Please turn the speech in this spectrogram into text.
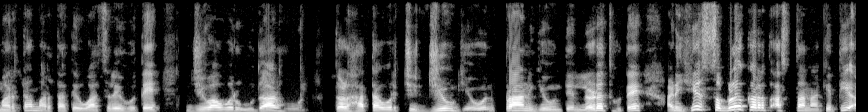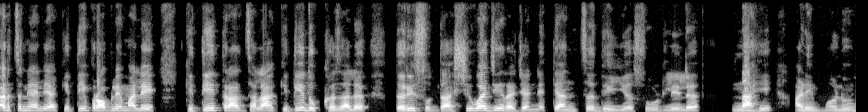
मरता मरता ते वाचले होते. जीवावर उदार होऊन तळहातावरची जीव घेऊन प्राण घेऊन ते लढत होते. आणि हे सगळं करत असताना किती अडचणी आल्या किती प्रॉब्लेम आले किती त्रास झाला किती दुःख झालं तरी सुद्धा शिवाजी राजांनी त्यांचं ध्येय सोडलेलं नाही आणि म्हणून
